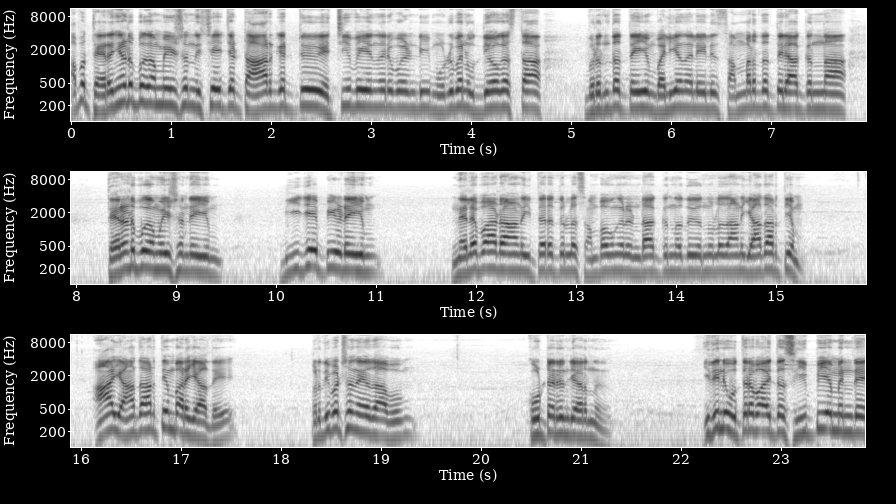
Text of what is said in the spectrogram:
അപ്പോൾ തെരഞ്ഞെടുപ്പ് കമ്മീഷൻ നിശ്ചയിച്ച ടാർഗറ്റ് അച്ചീവ് ചെയ്യുന്നതിന് വേണ്ടി മുഴുവൻ ഉദ്യോഗസ്ഥ വൃന്ദത്തെയും വലിയ നിലയിൽ സമ്മർദ്ദത്തിലാക്കുന്ന തെരഞ്ഞെടുപ്പ് കമ്മീഷന്റെയും ബി ജെ പിയുടെയും നിലപാടാണ് ഇത്തരത്തിലുള്ള സംഭവങ്ങൾ ഉണ്ടാക്കുന്നത് എന്നുള്ളതാണ് യാഥാർത്ഥ്യം. ആ യാഥാർത്ഥ്യം പറയാതെ പ്രതിപക്ഷ നേതാവും കൂട്ടരും ചേർന്ന് ഇതിന്റെ ഉത്തരവാദിത്തം സി പി എമ്മിന്റെ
